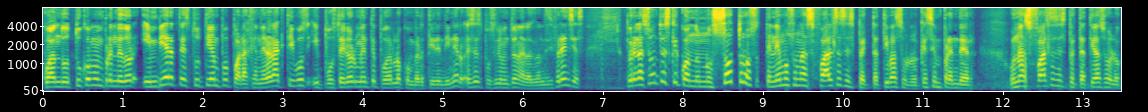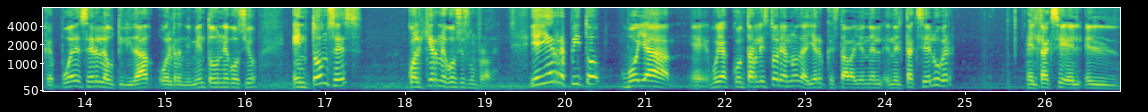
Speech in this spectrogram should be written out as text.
cuando tú como emprendedor inviertes tu tiempo para generar activos y posteriormente poderlo convertir en dinero. Esa es posiblemente una de las grandes diferencias. Pero el asunto es que cuando nosotros tenemos unas falsas expectativas sobre lo que es emprender, unas falsas expectativas sobre lo que puede ser la utilidad o el rendimiento de un negocio, entonces cualquier negocio es un fraude. Y ayer, repito, voy a, eh, voy a contar la historia, ¿no? De ayer que estaba yo en el, en el taxi del Uber. El taxi, el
